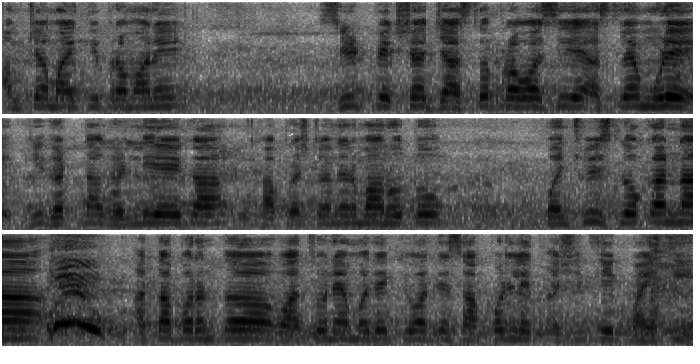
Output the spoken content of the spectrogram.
आमच्या माहितीप्रमाणे सीटपेक्षा जास्त प्रवासी असल्यामुळे ही घटना घडली आहे का? हा प्रश्न निर्माण होतो. पंचवीस लोकांना आतापर्यंत वाचवण्यामध्ये किंवा ते सापडलेत अशीतली एक माहिती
